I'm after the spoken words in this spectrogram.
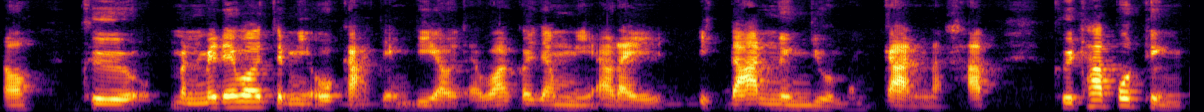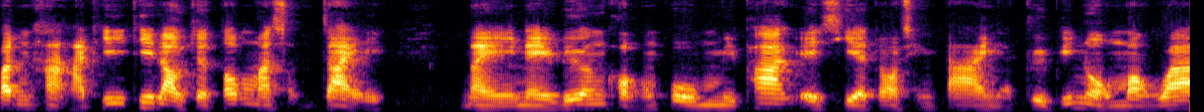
เนาะคือมันไม่ได้ว่าจะมีโอกาสอย่างเดียว แต่ว่าก็ยังมีอะไรอีกด้านหนึ่งอยู่เหมือนกันนะครับ คือถ้าพูดถึงปัญหาที่ที่เราจะต้องมาสนใจในในเรื่องของภูมิภาคเอเชียตะวันออกเฉียงใต้เนี่ยคือพี่หนงมองว่า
